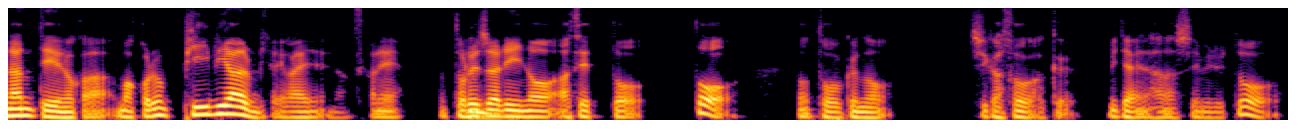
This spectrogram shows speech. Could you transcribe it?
なんていうのか、まあ、これも PBR みたいな概念なんですかね。トレジャリーのアセットと、そのトークの時価総額みたいな話で見ると、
